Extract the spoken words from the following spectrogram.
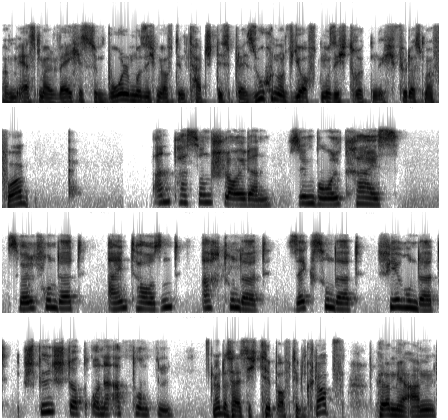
ähm, erstmal welches Symbol muss ich mir auf dem Touch-Display suchen und wie oft muss ich drücken. Ich führe das mal vor. Anpassung schleudern, Symbolkreis 1200 1000, 800, 600, 400, Spülstopp ohne Abpumpen. Ja, das heißt, ich tippe auf den Knopf, höre mir an,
